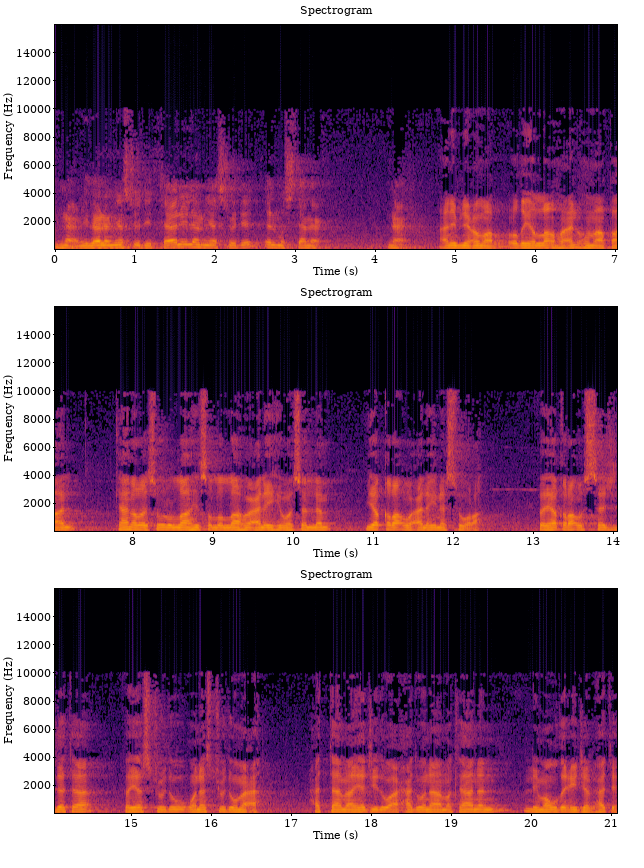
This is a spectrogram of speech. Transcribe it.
نعم إذا لم يسجد التالي لم يسجد المستمع. نعم. عن ابن عمر رضي الله عنهما قال كان رسول الله صلى الله عليه وسلم يقرأ علينا السورة فيقرأ السجدة فيسجد ونسجد معه حتى ما يجد أحدنا مكانا لموضع جبهته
